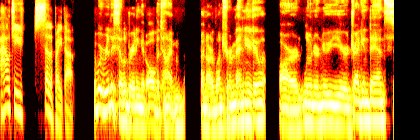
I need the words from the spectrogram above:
How do you celebrate that? We're really celebrating it all the time in our lunchroom menu our Lunar New Year Dragon Dance,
